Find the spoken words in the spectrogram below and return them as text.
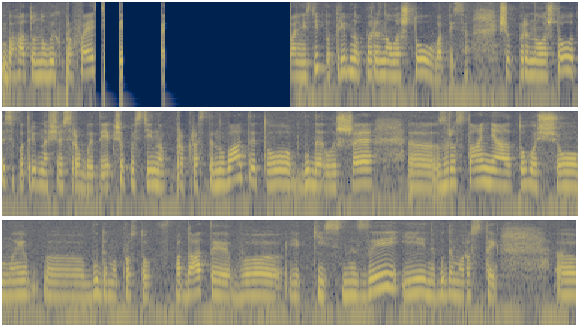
багато нових професій. І потрібно переналаштовуватися. Щоб переналаштовуватися, потрібно щось робити. Якщо постійно прокрастинувати, то буде лише е, зростання того, що ми е, будемо просто впадати в якісь низи і не будемо рости. Е,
